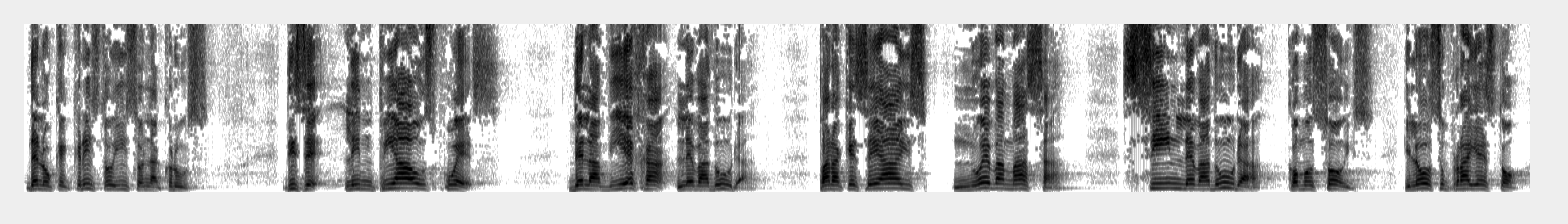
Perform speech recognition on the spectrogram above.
de lo que Cristo hizo en la cruz. Dice, limpiaos pues de la vieja levadura, para que seáis nueva masa, sin levadura como sois. Y luego subraya esto,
